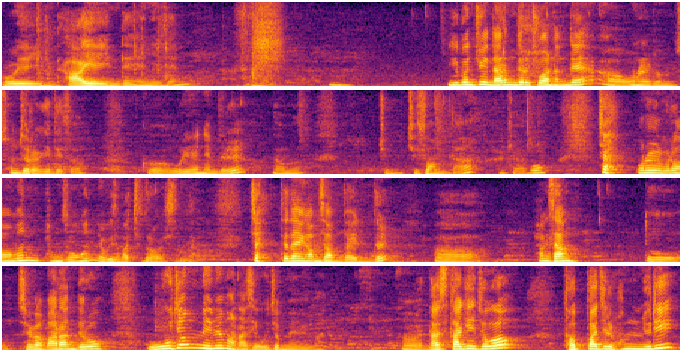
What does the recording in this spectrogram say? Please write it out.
OA, IA인데, 애니젠. 음. 이번 주에 나름대로 좋았는데, 어, 오늘 좀 손절하게 돼서, 그, 우리 회원님들 너무 좀 죄송합니다. 이렇게 하고. 자, 오늘 그러면 방송은 여기서 마치도록 하겠습니다. 자, 대단히 감사합니다, 여러분들. 어, 항상 또 제가 말한 대로 오전 매매만 하세요, 오전 매매만. 어, 나스닥이 저거 더 빠질 확률이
